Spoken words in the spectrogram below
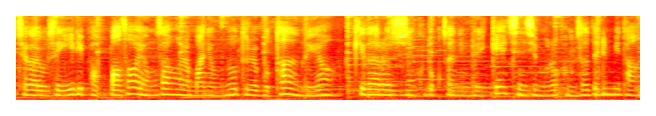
제가 요새 일이 바빠서 영상을 많이 업로드를 못하는데요. 기다려주신 구독자님들께 진심으로 감사드립니다.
